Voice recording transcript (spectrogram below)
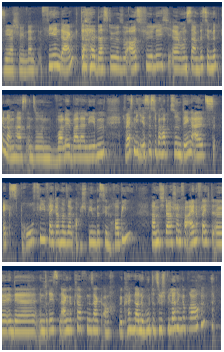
Sehr schön. Dann vielen Dank, dass du so ausführlich äh, uns da ein bisschen mitgenommen hast in so ein Volleyballerleben. Ich weiß nicht, ist es überhaupt so ein Ding als Ex-Profi? Vielleicht auch mal sagen, ach, ich spiele ein bisschen Hobby. Haben sich da schon Vereine vielleicht äh, in, der, in Dresden angeklopft und gesagt, ach, wir könnten noch eine gute Zuspielerin gebrauchen?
